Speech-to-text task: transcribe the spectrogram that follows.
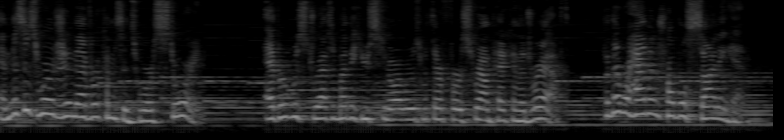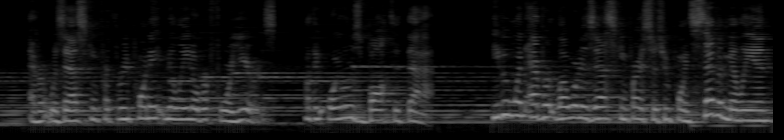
And this is where Jim Everett comes into our story. Everett was drafted by the Houston Oilers with their first round pick in the draft, but they were having trouble signing him. Everett was asking for 3.8 million over 4 years, but the Oilers balked at that. Even when Everett lowered his asking price to 2.7 million,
